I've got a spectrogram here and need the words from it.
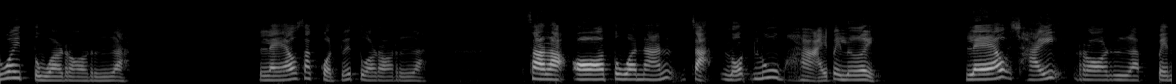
ด้วยตัวรอเรือ แล้วสะกดด้วยตัวรอเรือ สระอตัวนั้นจะลดรูปหายไปเลย แล้วใช้รอเรือเป็น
